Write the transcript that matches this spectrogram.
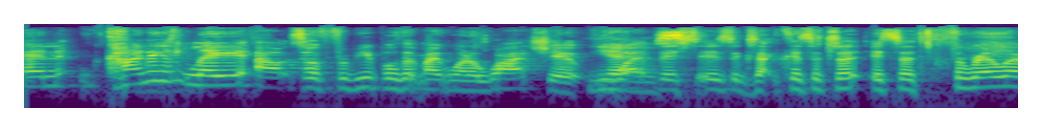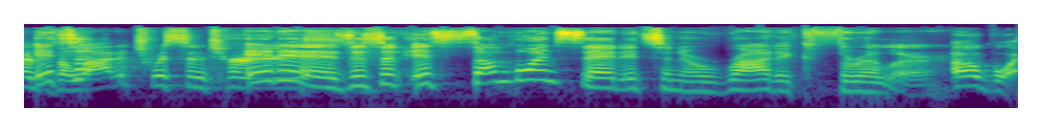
and kind of lay out so for people that might want to watch it what this is exactly because it's a it's a thriller. There's a, a- lot of twists and turns. It is. It's a, it's someone said it's an erotic thriller. Oh boy.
